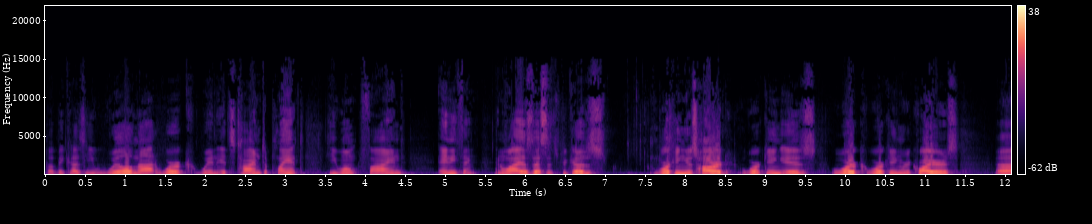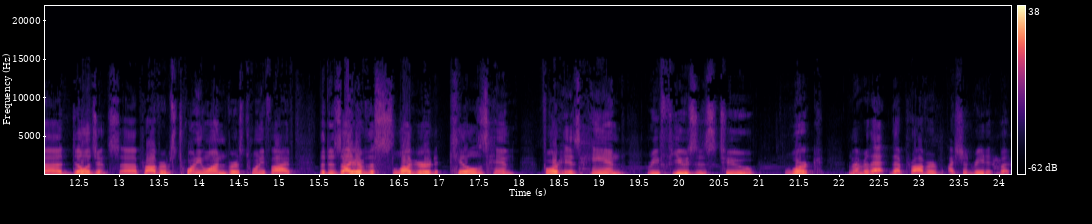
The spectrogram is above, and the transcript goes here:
but because he will not work when it's time to plant, he won't find anything. And why is this? It's because working is hard. Working is work. Working requires uh, diligence. Uh, Proverbs 21, verse 25. The desire of the sluggard kills him, for his hand refuses to work. Remember that, that proverb? I should read it, but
